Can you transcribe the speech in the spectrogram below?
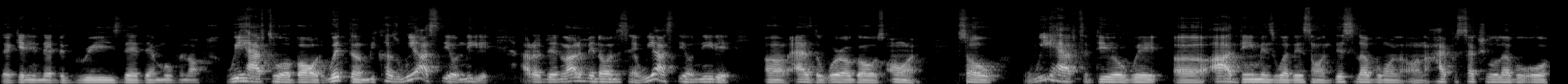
They're getting their degrees, they're, they're moving on. We have to evolve with them because we are still needed. Out of a lot of men don't understand, we are still needed um, as the world goes on. So we have to deal with uh, our demons, whether it's on this level, on, on a hypersexual level, or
